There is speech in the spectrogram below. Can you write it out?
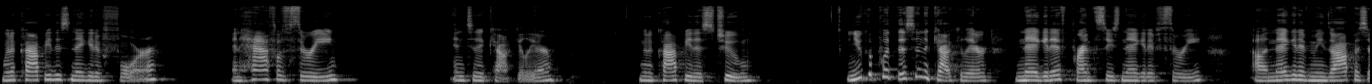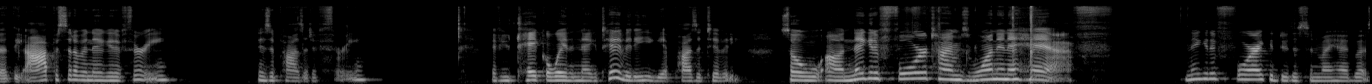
going to copy this negative 4 and half of 3 into the calculator. I'm going to copy this 2 and you could put this in the calculator, negative, parentheses, negative 3. Uh, negative means opposite. The opposite of a negative 3 is a positive 3. If you take away the negativity, you get positivity. So uh, negative 4 times 1 and a half. Negative 4, I could do this in my head, but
